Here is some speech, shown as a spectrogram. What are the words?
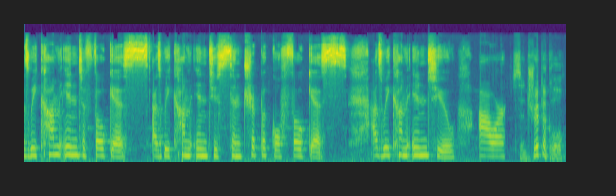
As we come into focus, as we come into centripetal focus, as we come into our Centripetal?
